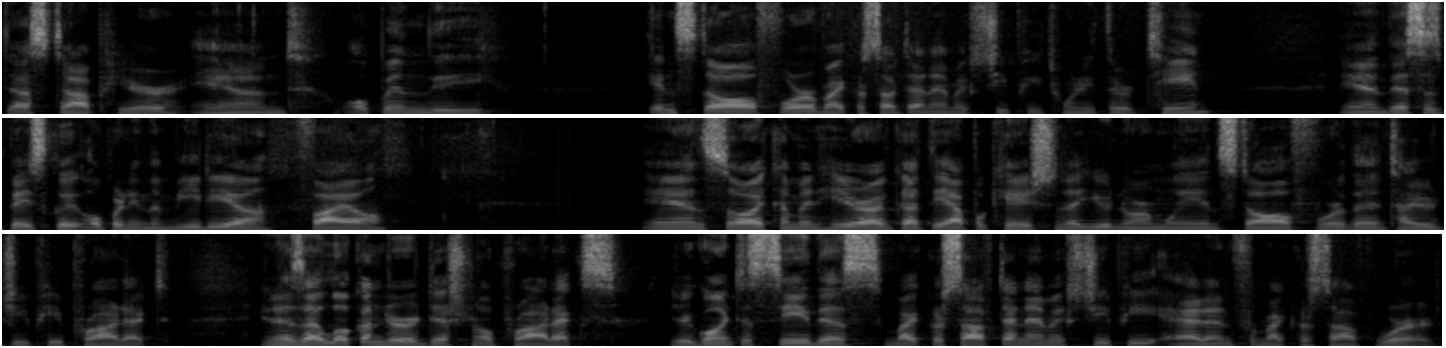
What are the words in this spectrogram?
desktop here and open the install for Microsoft Dynamics GP 2013. And this is basically opening the media file. And so I come in here, I've got the application that you normally install for the entire GP product. And as I look under additional products, you're going to see this Microsoft Dynamics GP add-in for Microsoft Word.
